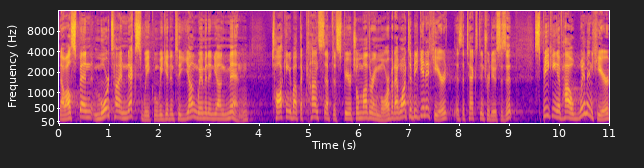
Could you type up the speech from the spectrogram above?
Now, I'll spend more time next week when we get into young women and young men talking about the concept of spiritual mothering more, but I want to begin it here as the text introduces it. Speaking of how women here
